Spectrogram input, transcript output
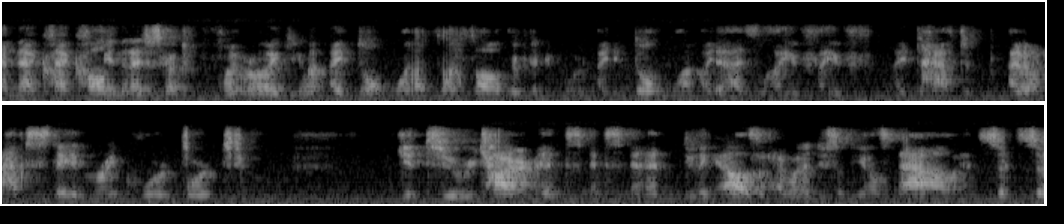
and that, that called me, and then I just got to the point where I'm like, you know what, I don't want to follow the anymore. I don't want my dad's life. I have to. I don't have to stay in the Marine Corps or to get to retirement and, and do something else. Like I want to do something else now. And so, so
